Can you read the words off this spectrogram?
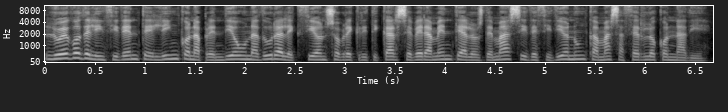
Luego del incidente, Lincoln aprendió una dura lección sobre criticar severamente a los demás y decidió nunca más hacerlo con nadie.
